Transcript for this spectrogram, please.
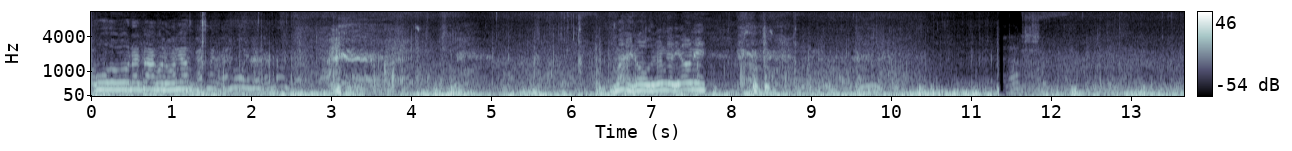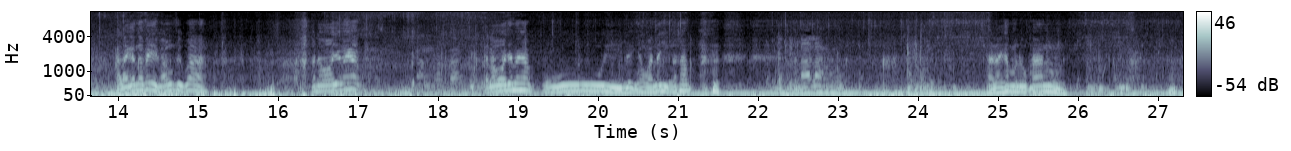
โอ้ด้านกลางก็โดนครับไม่โดนเลืองกันเดียวนี่ อะไรกัน นะพี่ความรู้สึกว่ากระดอใช่ไหมครับกระดอใช่ไหมครับ โอ้ยเบรกยังหวันได้อีกนะครับติดตาล่างครับอะไรครับมาดูกันโอเค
